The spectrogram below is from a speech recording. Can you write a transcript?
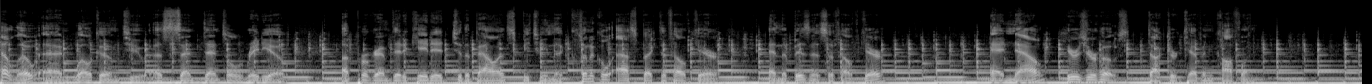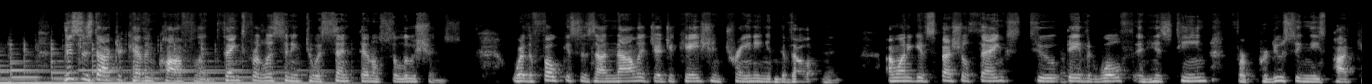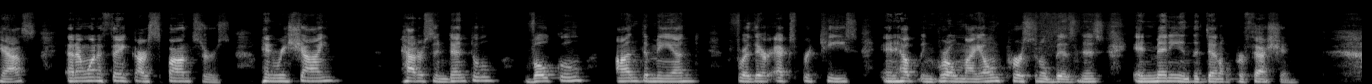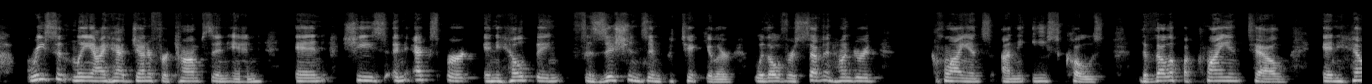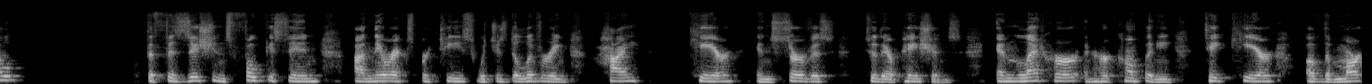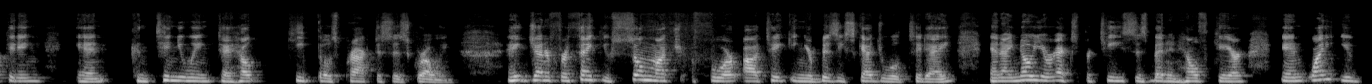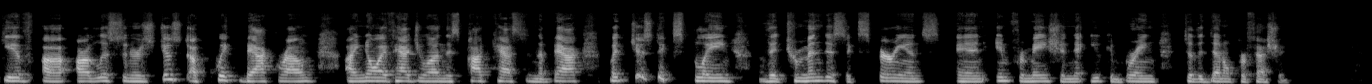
Hello, and welcome to Ascent Dental Radio, a program dedicated to the balance between the clinical aspect of healthcare and the business of healthcare. And now, here's your host, Dr. Kevin Coughlin. This is Dr. Kevin Coughlin. Thanks for listening to Ascent Dental Solutions, where the focus is on knowledge, education, training, and development. I want to give special thanks to David Wolf and his team for producing these podcasts. And I want to thank our sponsors, Henry Schein, Patterson Dental, Vocal, On Demand, for their expertise in helping grow my own personal business and many in the dental profession. Recently, I had Jennifer Thompson in, and she's an expert in helping physicians in particular with over 700 clients on the East Coast, develop a clientele, and help the physicians focus in on their expertise, which is delivering high care and service to their patients, and let her and her company take care of the marketing and continuing to help keep those practices growing. Hey, Jennifer, thank you so much for uh, taking your busy schedule today. And I know your expertise has been in healthcare. And why don't you give uh, our listeners just a quick background? I know I've had you on this podcast in the back, but just explain the tremendous experience and information that you can bring to the dental profession.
